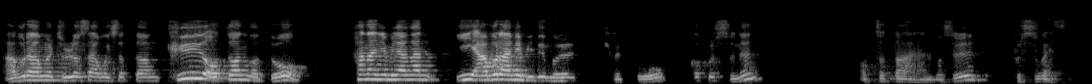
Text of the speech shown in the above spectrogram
아브라함을 둘러싸고 있었던 그 어떠한 것도 하나님을 향한 이 아브라함의 믿음을 결코 꺾을 수는 없었다라는 것을 볼 수가 있어요.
